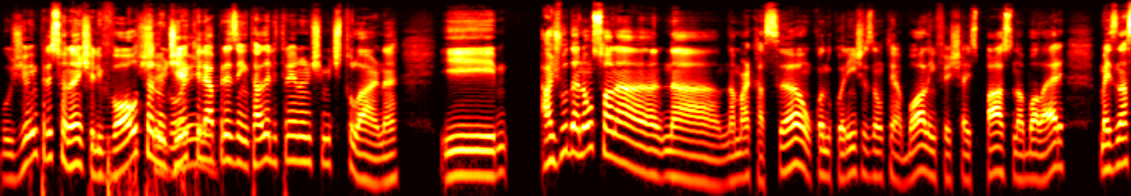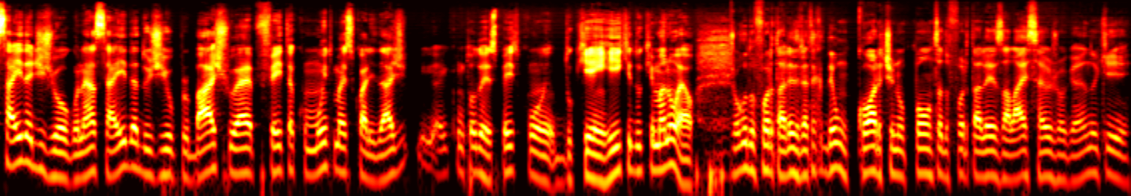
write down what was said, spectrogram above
o Gil é impressionante. Ele volta Chegou no dia e... que ele é apresentado, ele treina no time titular, né? E ajuda não só na, na, na, marcação, quando o Corinthians não tem a bola, em fechar espaço na bola aérea, mas na saída de jogo, né? A saída do Gil por baixo é feita com muito mais qualidade, e com todo respeito, com, do que Henrique e do que Manuel. O jogo do Fortaleza, ele até deu um corte no ponta do Fortaleza lá e saiu jogando que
